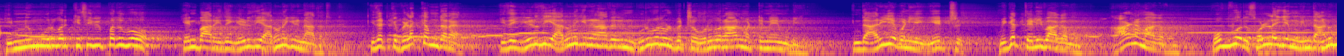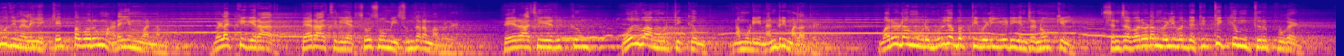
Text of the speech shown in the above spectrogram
இன்னும் ஒருவர் கிசைவிப்பதுவோ? என்பார் இதை எழுதிய அருணகிரிநாதர். இதற்கு விளக்கம் தர இதை எழுதிய அருணகிரிநாதரின் குருவருள் பெற்ற ஒருவரால் மட்டுமே முடியும். இந்த அரிய பணியை ஏற்று மிக தெளிவாகவும் ஆழமாகவும் ஒவ்வொரு சொல்லையும் இந்த அனுபூதி நிலையை கேட்பவரும் அடையும் வண்ணம். விளக்குகிறார் பேராசிரியர் சோசோமி சுந்தரம் அவர்கள். பேராசிரியருக்கும் ஓதுவாமூர்த்திக்கும் நம்முடைய நன்றி மலர்கள். வருடம் ஒரு முருகபக்தி வெளியீடு என்ற நோக்கில் சென்ற வருடம் வெளிவந்த தித்திக்கும் திருப்புகழ்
